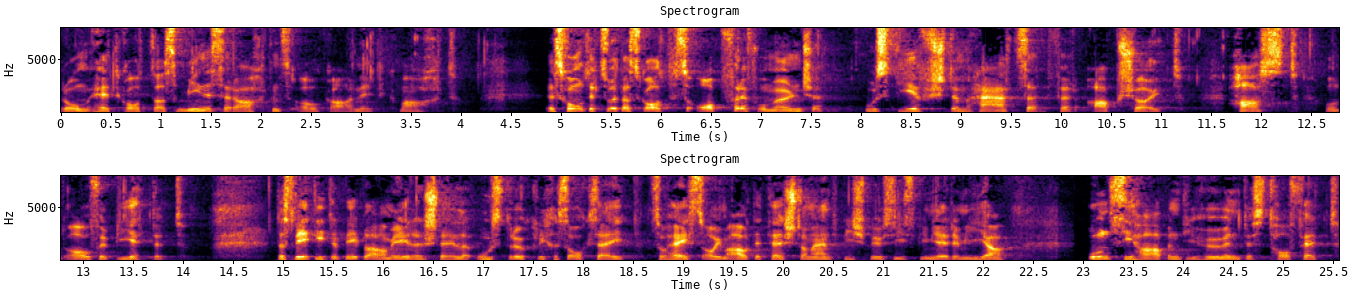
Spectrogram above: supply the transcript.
Darum hat Gott das meines Erachtens auch gar nicht gemacht. Es kommt dazu, dass Gott das Opfern von Menschen aus tiefstem Herzen verabscheut, hasst und auch verbietet. Das wird in der Bibel an mehreren Stellen ausdrücklich so gesagt. So heißt es auch im Alten Testament, beispielsweise beim Jeremia. Und sie haben die Höhen des Tophet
